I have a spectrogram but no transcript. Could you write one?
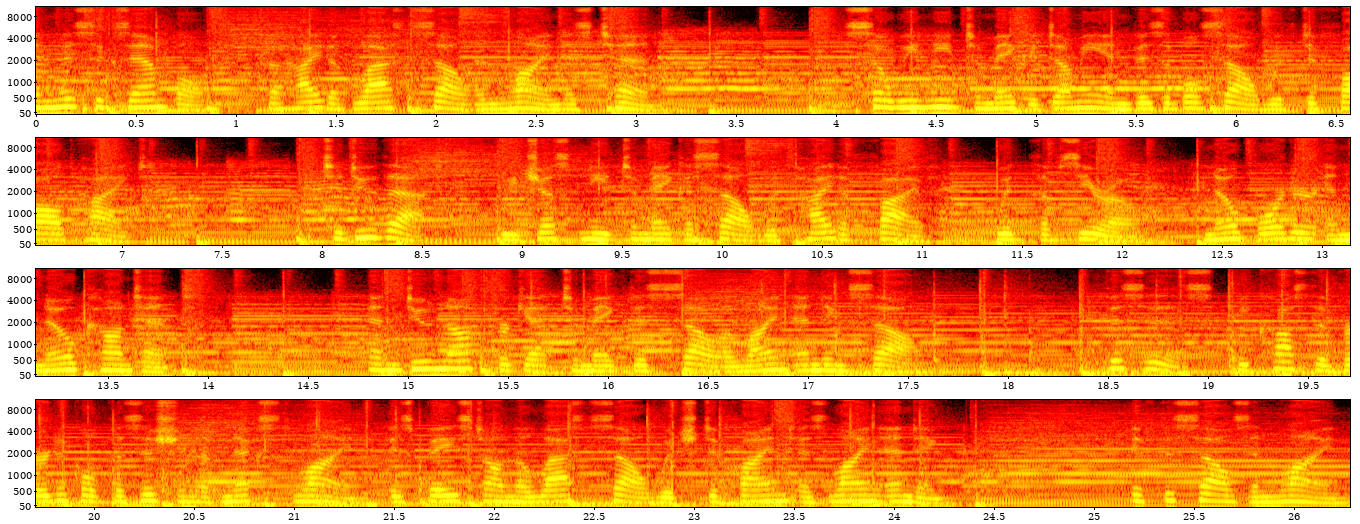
In this example, the height of last cell in line is 10. So we need to make a dummy invisible cell with default height. To do that, we just need to make a cell with height of 5, width of 0, no border and no content. And do not forget to make this cell a line ending cell. This is because the vertical position of next line is based on the last cell which defined as line ending. If the cells in line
